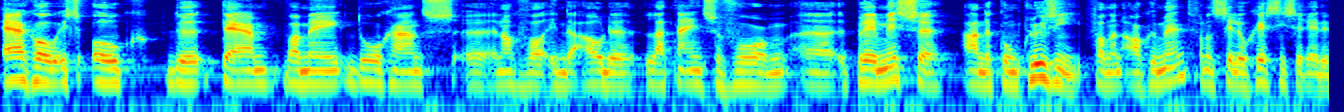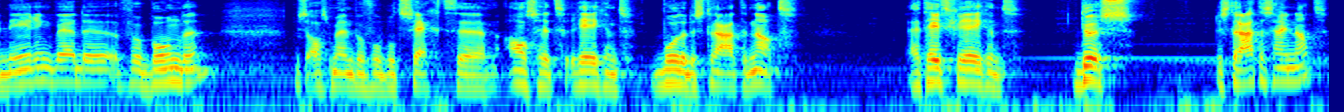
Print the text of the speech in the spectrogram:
Ergo is ook de term waarmee doorgaans, uh, in elk geval in de oude Latijnse vorm, uh, premissen aan de conclusie van een argument, van een syllogistische redenering werden verbonden. Dus als men bijvoorbeeld zegt, uh, als het regent, worden de straten nat. Het heeft geregend, dus de straten zijn nat.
